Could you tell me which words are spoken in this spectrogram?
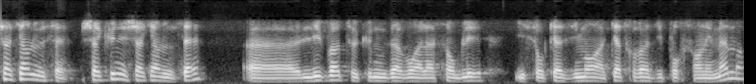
chacun le sait. Chacune et chacun le sait. les votes que nous avons à l'Assemblée ils sont quasiment à 90% les mêmes.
